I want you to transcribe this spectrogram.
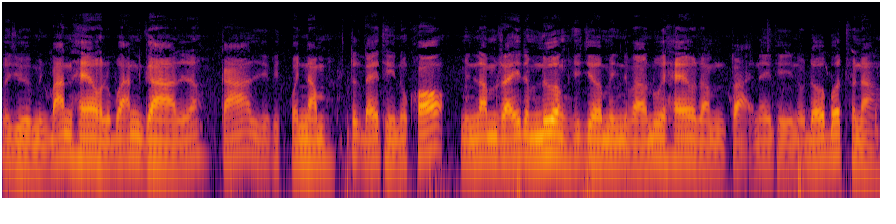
Bây giờ mình bán heo hoặc là bán gà đấy đó, cá gì quanh năm. Trước đấy thì nó khó, mình làm rẫy làm nương, chứ giờ mình vào nuôi heo làm trại này thì nó đỡ bớt phần nào.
